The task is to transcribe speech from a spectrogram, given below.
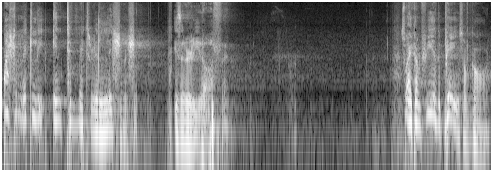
passionately intimate relationship. It's a real thing. So I can feel the pains of God,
